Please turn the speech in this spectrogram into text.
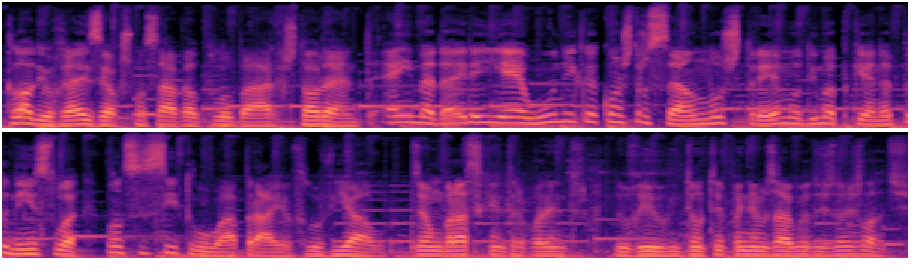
Cláudio Reis é o responsável pelo bar-restaurante em Madeira e é a única construção no extremo de uma pequena península onde se situa a praia fluvial. É um braço que entra para dentro do rio, então apanhamos água dos dois lados.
